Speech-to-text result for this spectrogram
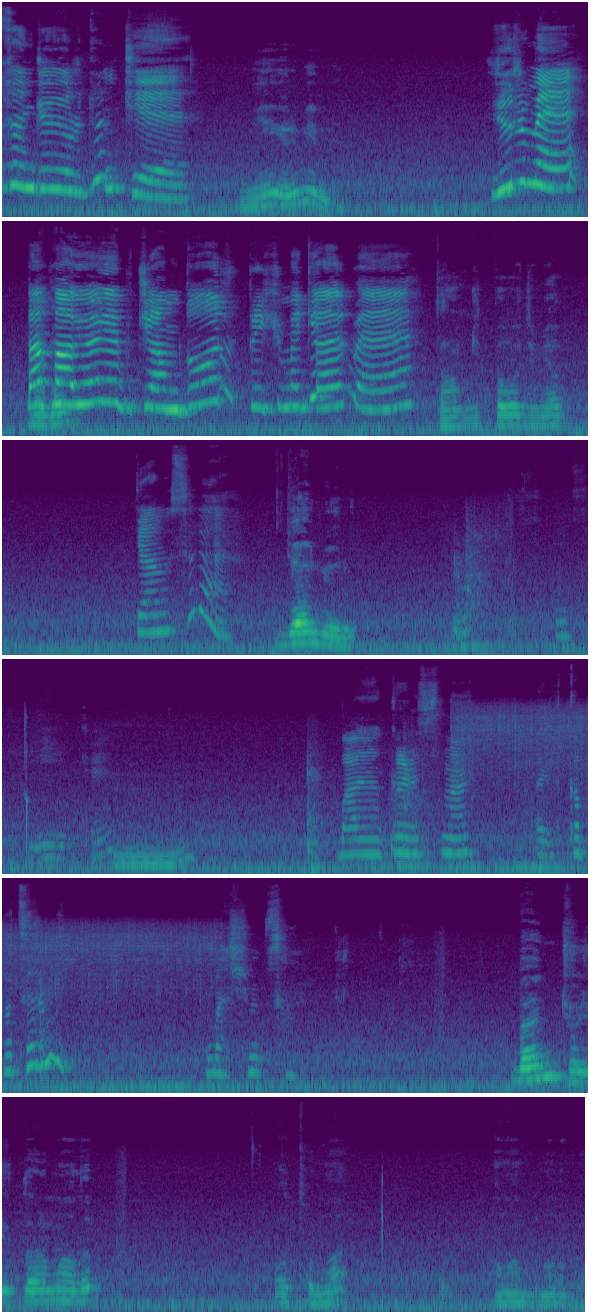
az önce yürüdün ki. Niye yürümeyeyim mi? Yürüme. Ben Neden? banyo yapacağım. Dur peşime gelme. Tamam git babacığım yap. Gelmesene. Gelmiyorum. İyice. Hmm. Banyo karısına Ay, kapatır mı? Başım sen. Ben çocuklarımı alıp otuma aman bunu alamıyoruz.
